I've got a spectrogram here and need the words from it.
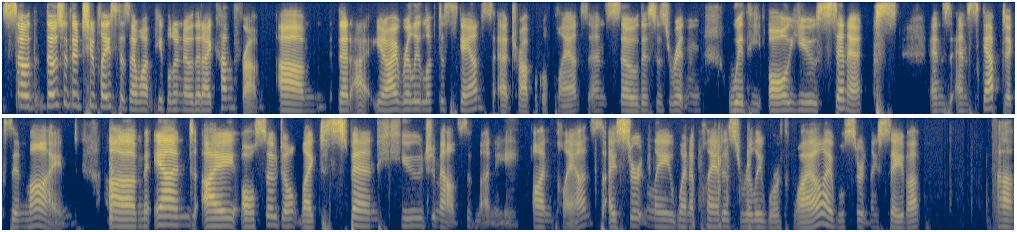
so th- those are the two places i want people to know that i come from. Um, that i you know i really looked askance at tropical plants and so this is written with all you cynics and, and skeptics in mind um, and I also don't like to spend huge amounts of money on plants. I certainly, when a plant is really worthwhile, I will certainly save up um,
